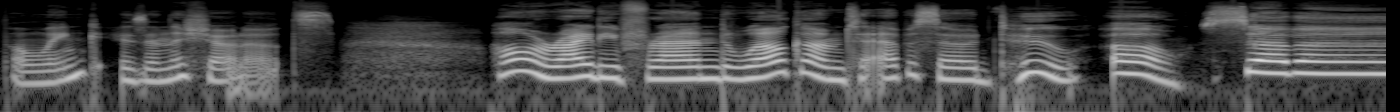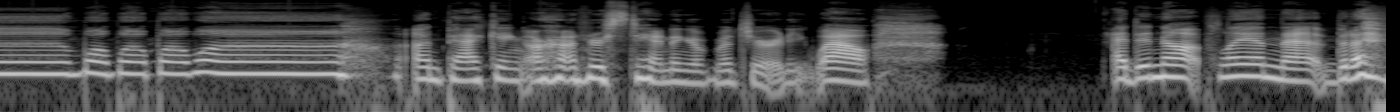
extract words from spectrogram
The link is in the show notes. Alrighty, friend, welcome to episode 207. Wah, wah, wah, wah. Unpacking our understanding of maturity. Wow. I did not plan that, but I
